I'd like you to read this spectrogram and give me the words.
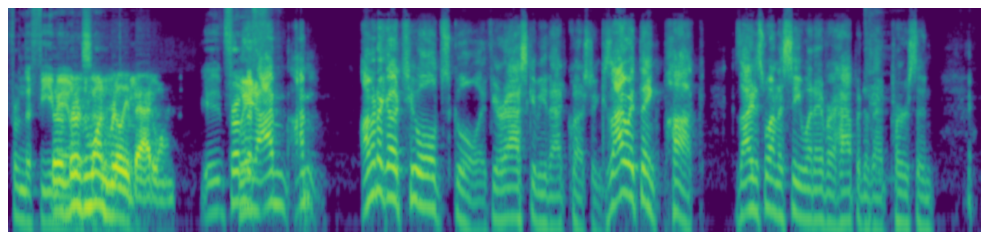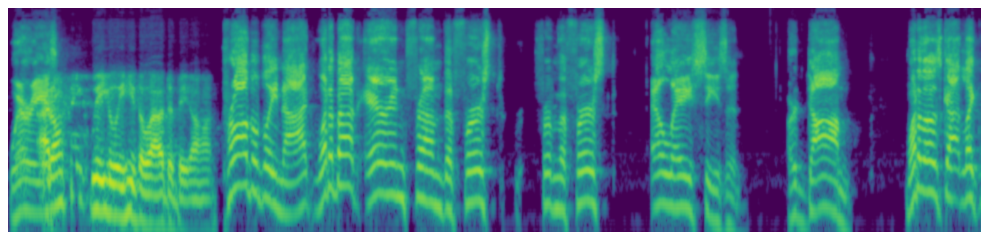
from the female. There, there's side. one really bad one. Uh, From Wait, the, I'm I'm I'm gonna go too old school if you're asking me that question because I would think Puck because I just want to see whatever happened to that person. Where he is. I don't think legally he's allowed to be on. Probably not. What about Aaron from the first from the first LA season or Dom? One of those guys, like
